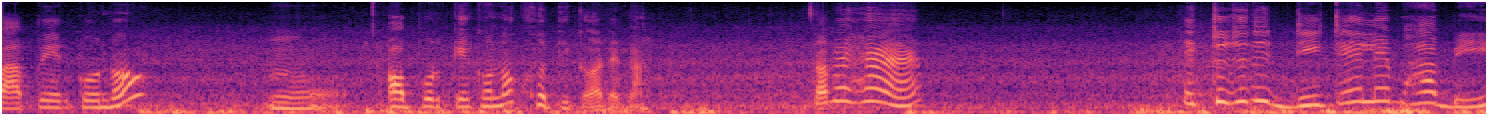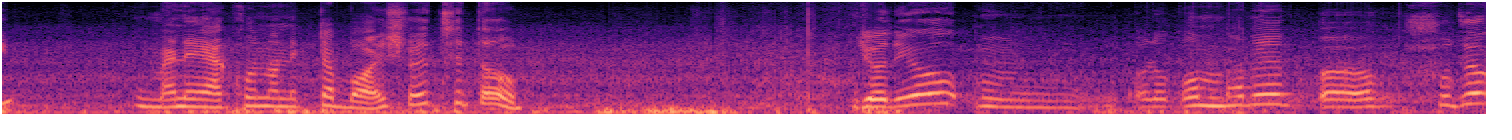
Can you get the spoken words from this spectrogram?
পাপের কোনো অপরকে কোনো ক্ষতি করে না। তবে হ্যাঁ একটু যদি ডিটেলে ভাবি মানে এখন অনেকটা বয়স হয়েছে তো, যদিও ওরকমভাবে সুযোগ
